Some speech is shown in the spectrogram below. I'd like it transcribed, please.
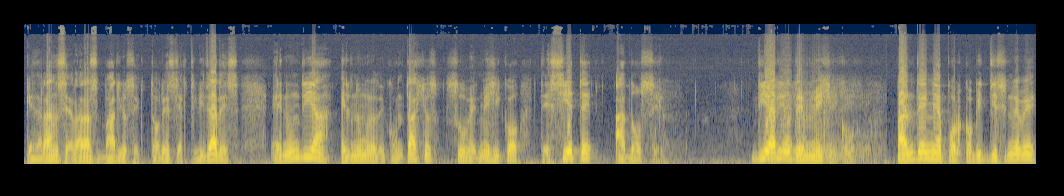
quedarán cerradas varios sectores y actividades. En un día el número de contagios sube en México de 7 a 12. Diario de México. Pandemia por COVID-19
